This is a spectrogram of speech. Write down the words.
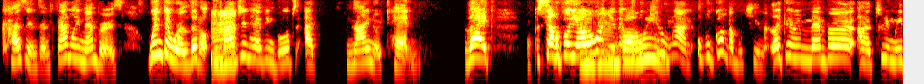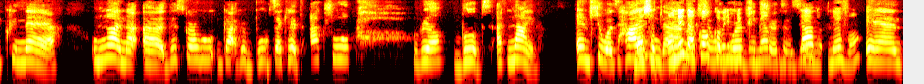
cousins and family members when they were little. Mm. Imagine having boobs at nine or ten. Like cerveau yawe Mhm. honyine uba ukiri umwana uba ugomba gukina like i remember uh, turi muri primaire umwana uh, this girl who got her boobs like had actual real boobs at nine and she was hiding them on est like d'accord qu'au would début wear du shirts and stuff 9 ans. and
